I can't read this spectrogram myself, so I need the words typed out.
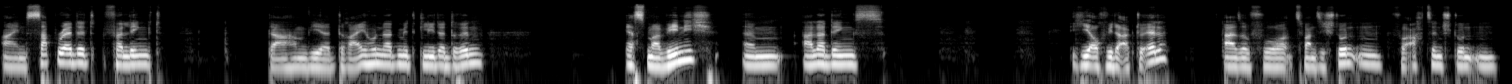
ein Subreddit verlinkt. Da haben wir 300 Mitglieder drin. Erstmal wenig. Ähm, allerdings hier auch wieder aktuell. Also vor 20 Stunden, vor 18 Stunden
